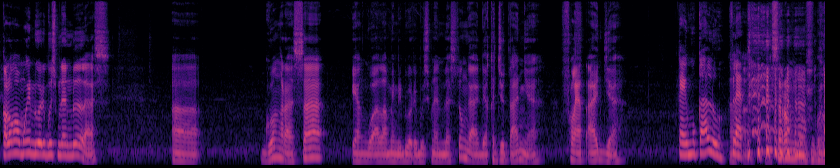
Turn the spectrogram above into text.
Kalau ngomongin 2019, eh gue ngerasa yang gue alamin di 2019 tuh nggak ada kejutannya, flat aja. Kayak muka lu, flat Ah, ah, serem dong gue.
